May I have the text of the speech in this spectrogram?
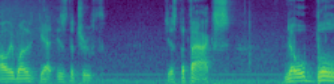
All they want to get is the truth, just the facts. No bull.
